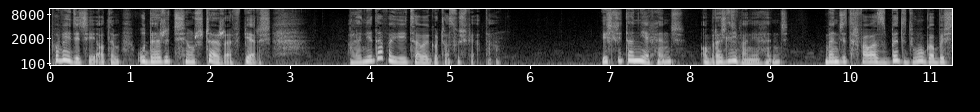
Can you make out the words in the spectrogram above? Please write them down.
powiedzieć jej o tym, uderzyć się szczerze w pierś, ale nie dawaj jej całego czasu świata. Jeśli ta niechęć, obraźliwa niechęć, będzie trwała zbyt długo, byś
